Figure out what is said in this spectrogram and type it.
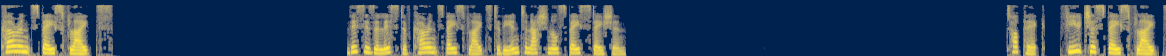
Current space flights. This is a list of current spaceflights to the International Space Station. Topic: Future spaceflights.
